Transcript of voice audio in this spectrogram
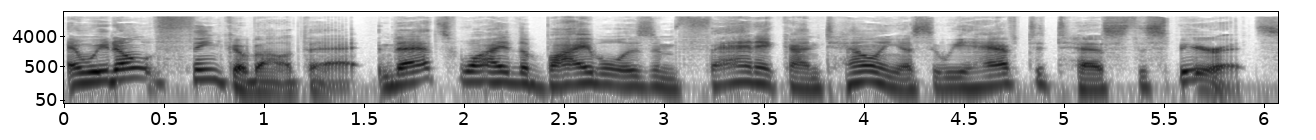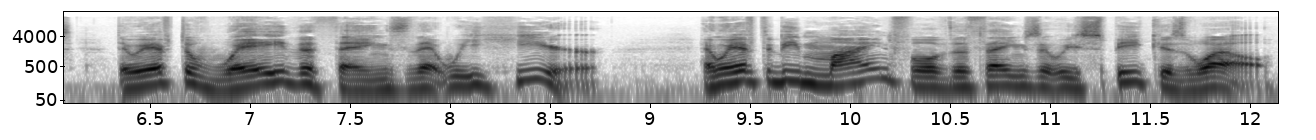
And we don't think about that. That's why the Bible is emphatic on telling us that we have to test the spirits, that we have to weigh the things that we hear, and we have to be mindful of the things that we speak as well.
